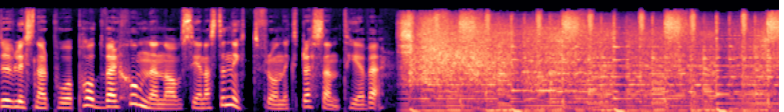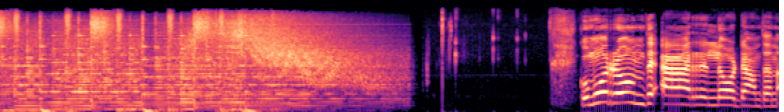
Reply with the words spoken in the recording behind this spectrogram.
Du lyssnar på poddversionen av senaste nytt från Expressen TV. God morgon! Det är lördagen den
